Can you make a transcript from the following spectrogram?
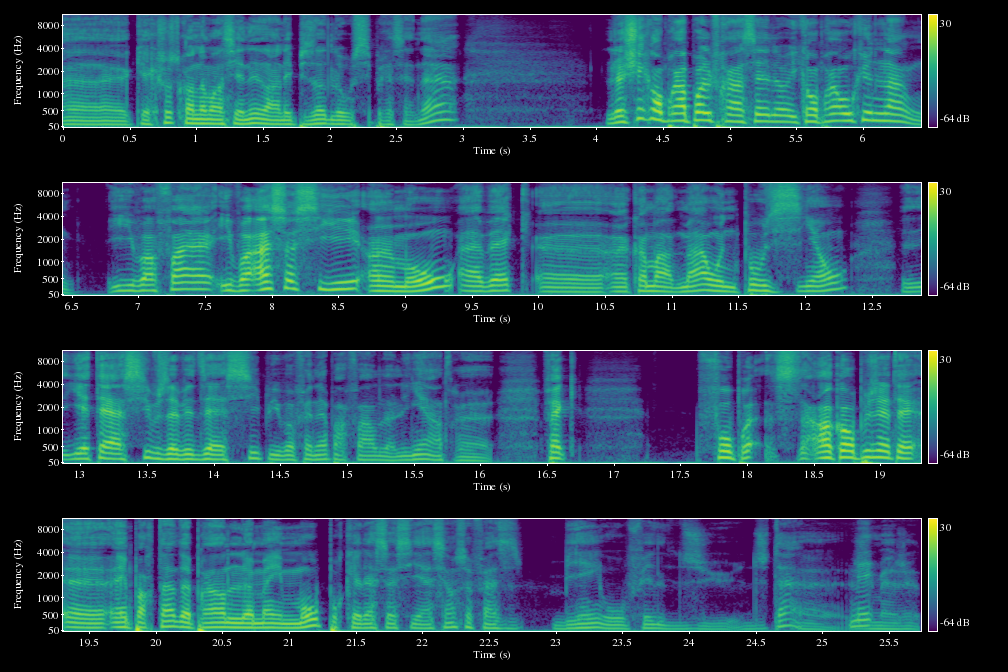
euh, quelque chose qu'on a mentionné dans l'épisode là aussi précédent? Le chien comprend pas le français, là. il comprend aucune langue. Il va faire, il va associer un mot avec euh, un commandement ou une position. Il était assis, vous avez dit assis, puis il va finir par faire le lien entre. euh, Fait que faut c'est encore plus euh, important de prendre le même mot pour que l'association se fasse bien au fil du, du temps, j'imagine.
